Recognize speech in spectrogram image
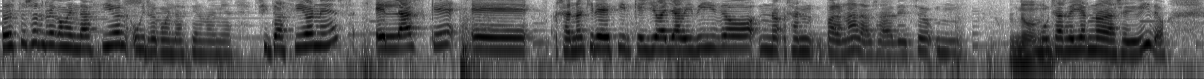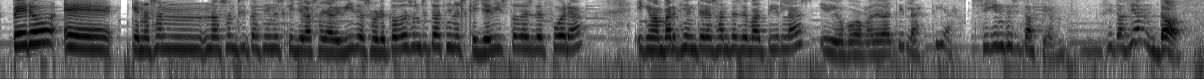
Todo esto son recomendación, uy, recomendación, madre mía, situaciones en las que, eh, o sea, no quiere decir que yo haya vivido, no, o sea, para nada, o sea, de hecho, mm, Muchas de ellas no las he vivido, pero eh, que no son, no son situaciones que yo las haya vivido, sobre todo son situaciones que yo he visto desde fuera y que me han parecido interesantes debatirlas y digo, pues vamos a debatirlas, tía. Siguiente situación. Situación 2.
